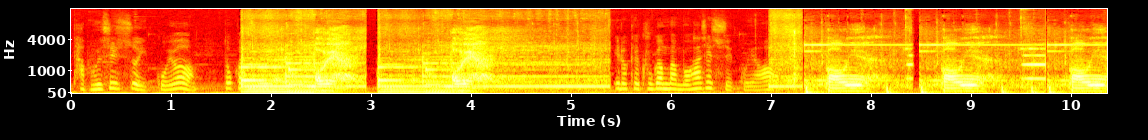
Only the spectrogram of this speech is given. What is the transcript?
다 보실 수 있고요. 똑같이 어휘 어휘 이렇게 구간 반복 하실 수 있고요. 바위에 바위에 바위에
